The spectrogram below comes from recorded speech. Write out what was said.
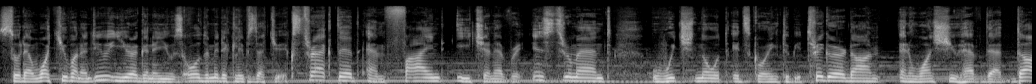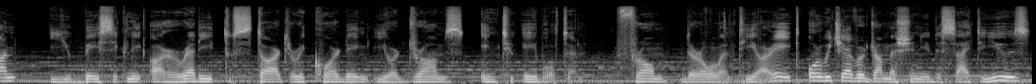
So then what you want to do, you're going to use all the MIDI clips that you extracted and find each and every instrument, which note it's going to be triggered on. And once you have that done, you basically are ready to start recording your drums into Ableton from the Roland TR8 or whichever drum machine you decide to use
